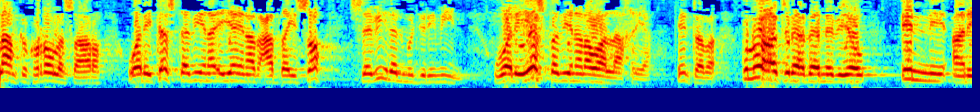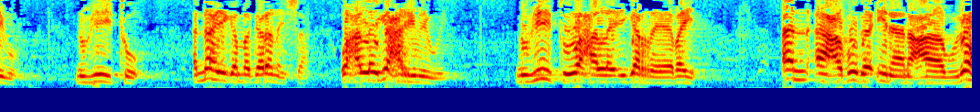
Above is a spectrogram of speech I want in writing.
laamka korrow la saaro. Walitastabiina iyo inaad caddayso sabiila lmujrimiin waliyastabiinana waa la akriyaa intaba qul waxaad tidhahdaa nebiyow inii anigu nuhiitu nahyiga ma garanaysa. Waxa layga xarimay wey. Nuhiitu waxa la iga reebay an acbuda inaan caabudo.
